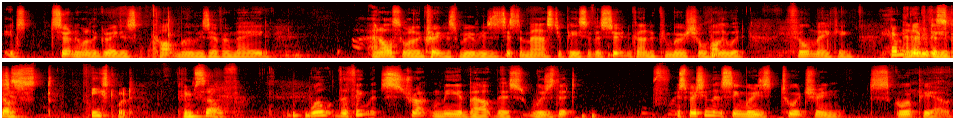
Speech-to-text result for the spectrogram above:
it's certainly one of the greatest cop movies ever made, and also one of the greatest movies. It's just a masterpiece of a certain kind of commercial Hollywood filmmaking. We haven't And really is just- discussed Eastwood himself. Well, the thing that struck me about this was that, especially in that scene where he's torturing Scorpio,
